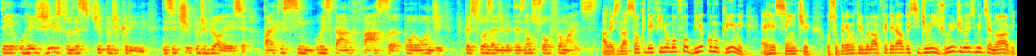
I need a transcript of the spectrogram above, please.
ter o registro desse tipo de crime, desse tipo de violência, para que sim o Estado faça por onde pessoas LGBTs não sofram mais. A legislação que define homofobia como crime é recente. O Supremo Tribunal Federal decidiu em junho de 2019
